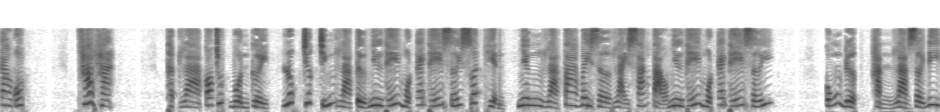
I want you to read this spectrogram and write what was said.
cao ốt. Ha ha! Thật là có chút buồn cười, lúc trước chính là từ như thế một cái thế giới xuất hiện, nhưng là ta bây giờ lại sáng tạo như thế một cái thế giới. Cũng được, hẳn là rời đi,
